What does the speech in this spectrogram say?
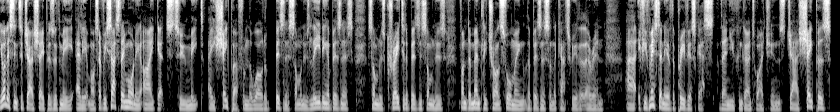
You're listening to Jazz Shapers with me, Elliot Moss. Every Saturday morning, I get to meet a shaper from the world of business, someone who's leading a business, someone who's created a business, someone who's fundamentally transforming the business and the category that they're in. Uh, if you've missed any of the previous guests, then you can go into iTunes. Jazz Shapers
